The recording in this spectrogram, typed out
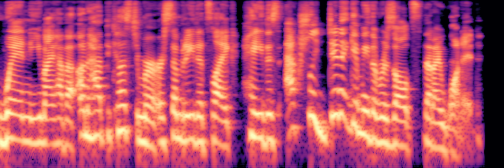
when you might have an unhappy customer or somebody that's like, hey, this actually didn't give me the results that I wanted?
